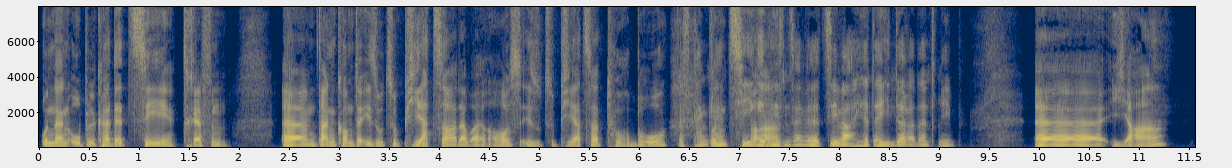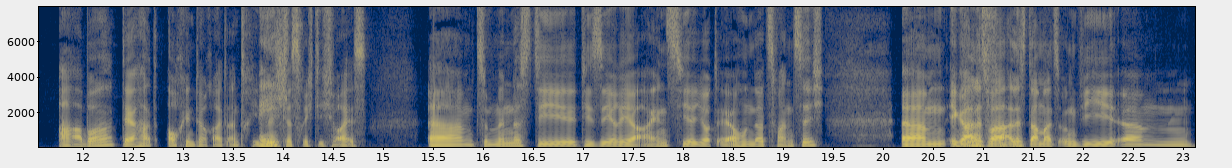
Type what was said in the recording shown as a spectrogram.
und ein Opel Kadett C treffen? Ähm, dann kommt der Isuzu Piazza dabei raus, Isuzu Piazza Turbo. Das kann kein C zwar, gewesen sein, weil der C war hier der Hinterradantrieb. Äh, ja, aber der hat auch Hinterradantrieb, Echt? wenn ich das richtig weiß. Ähm, zumindest die, die Serie 1 hier, JR 120. Ähm, egal, es war alles damals irgendwie ähm,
